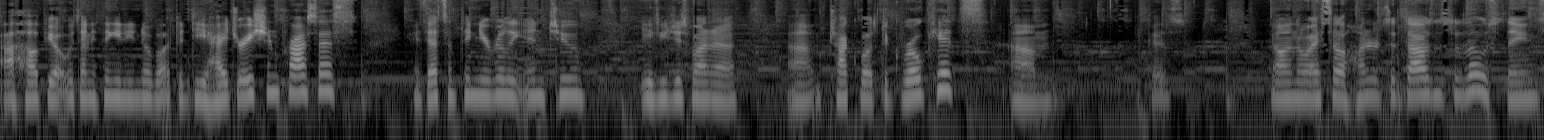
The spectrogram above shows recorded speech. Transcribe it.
I'll help you out with anything you need to know about the dehydration process, if that's something you're really into. If you just want to um, talk about the grow kits, um, because y'all know I sell hundreds of thousands of those things.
